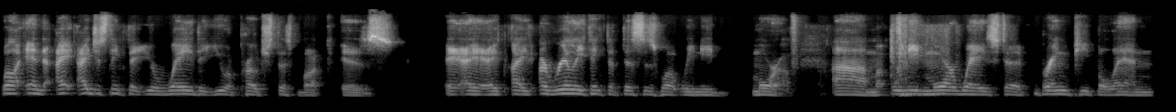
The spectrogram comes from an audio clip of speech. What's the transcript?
Well, and I, I just think that your way that you approach this book is, I, I, I, I really think that this is what we need more of. Um, we need more ways to bring people in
